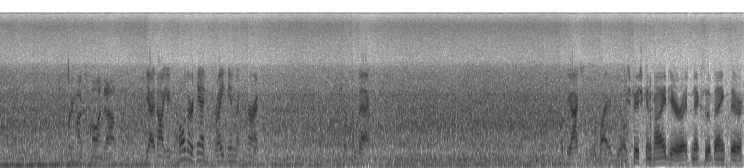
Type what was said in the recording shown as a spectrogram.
She's pretty much spawned out though. Yeah, no, you hold her head right in the current. She'll come back. Let the oxygen go by her gills. Fish can hide here right next to the bank there.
